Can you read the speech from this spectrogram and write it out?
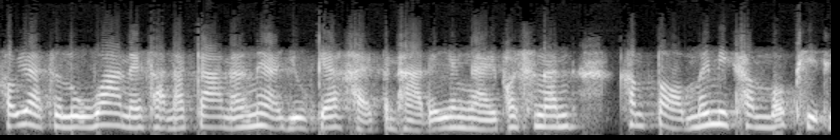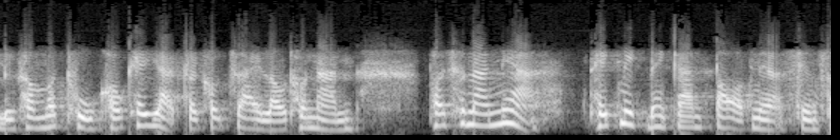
เขาอยากจะรู้ว่าในสถานการณ์นั้นเนี่ยอยู่แก้ไขปัญหาได้ยังไง เพราะฉะนั้นคำตอบไม่มีคำว่าผิดหรือคำว่าถูกเขาแค่อยากจะเข้าใจเราเท่านั้น เพราะฉะนั้นเนี่ย เทคนิคในการตอบเนี่ยสิ่งส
